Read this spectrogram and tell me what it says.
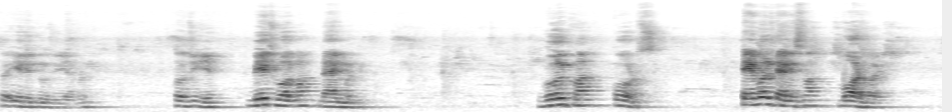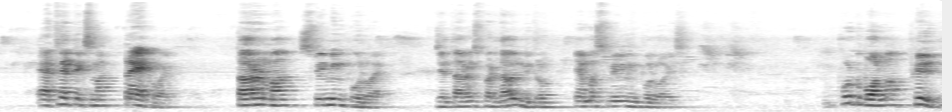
તો એ રીતનું જોઈએ આપણે. તો જોઈએ બેઝબોલમાં ડાયમંડ ગોલ્ફમાં કોર્સ ટેબલ ટેનિસમાં બોર્ડ હોય. એથ્લેટિક્સમાં ટ્રેક હોય. તરણમાં સ્વિમિંગ પુલ હોય. જે તરણ સ્પર્ધા હોય મિત્રો, એમાં સ્વિમિંગ પુલ હોય છે. ફૂટબોલમાં ફિલ્ડ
